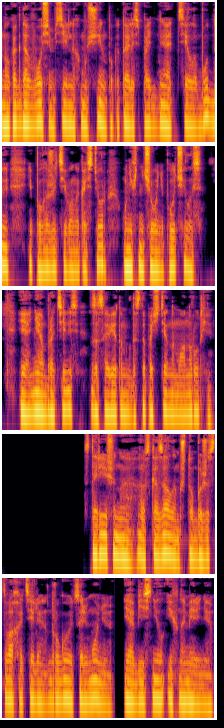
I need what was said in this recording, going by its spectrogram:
Но когда восемь сильных мужчин попытались поднять тело Будды и положить его на костер, у них ничего не получилось, и они обратились за советом к достопочтенному Анурудхе. Старейшина рассказал им, что божества хотели другую церемонию и объяснил их намерения.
